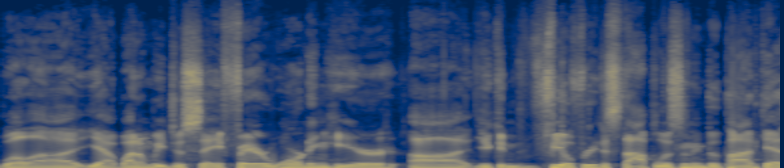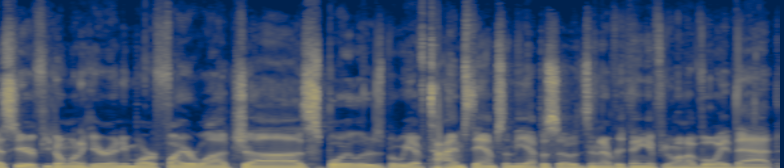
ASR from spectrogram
Well, uh, yeah. Why don't we just say fair warning here? Uh, you can feel free to stop listening to the podcast here if you don't want to hear any more Firewatch uh, spoilers. But we have timestamps in the episodes and everything if you want to avoid that.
